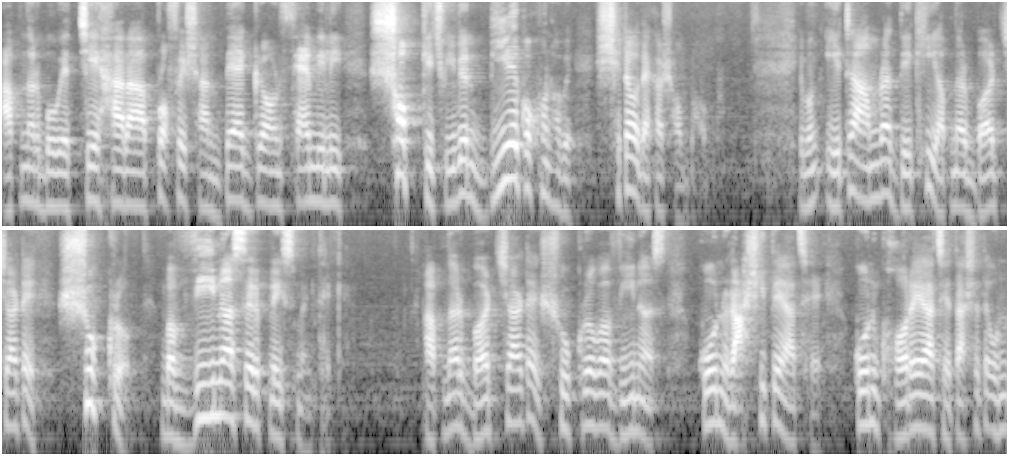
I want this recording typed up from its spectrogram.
আপনার বউয়ের চেহারা প্রফেশন ব্যাকগ্রাউন্ড ফ্যামিলি সব কিছু ইভেন বিয়ে কখন হবে সেটাও দেখা সম্ভব। এবং এটা আমরা দেখি আপনার বার্থ চার্টে শুক্র বা ভিনাসের প্লেসমেন্ট থেকে। আপনার বার্থ চার্টে শুক্র বা ভিনাস কোন রাশিতে আছে, কোন ঘরে আছে, তার সাথে অন্য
